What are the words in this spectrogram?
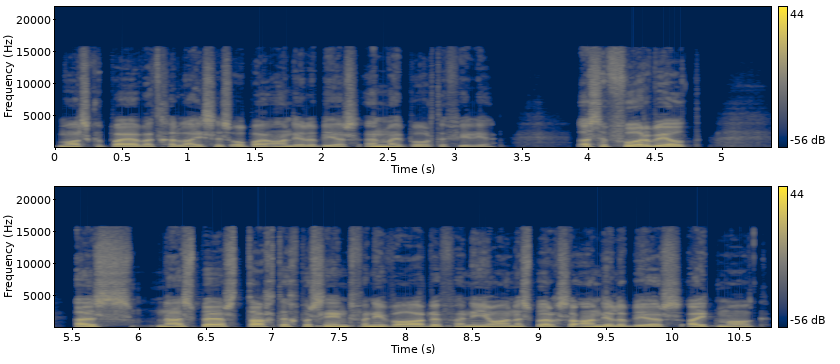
maatskappye wat gelys is op daai aandelebeurs in my portefeulje. As 'n voorbeeld, as Naspers 80% van die waarde van die Johannesburgse aandelebeurs uitmaak,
